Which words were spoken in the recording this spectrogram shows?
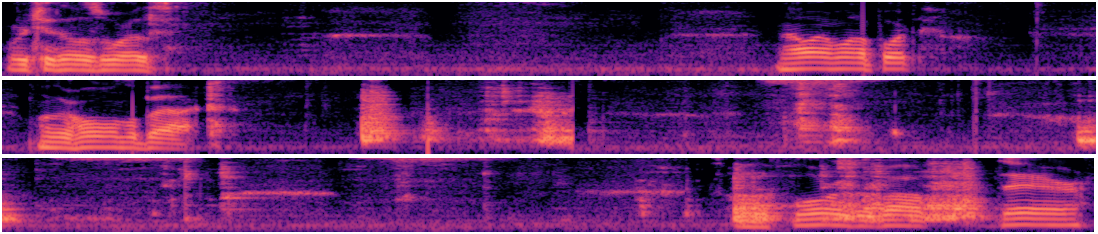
which of those was. Now I want to put another hole in the back. So the floor is about there.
